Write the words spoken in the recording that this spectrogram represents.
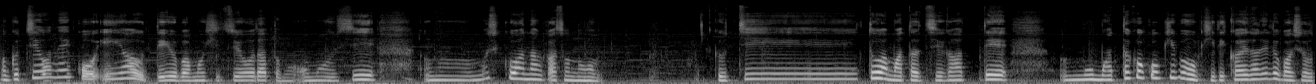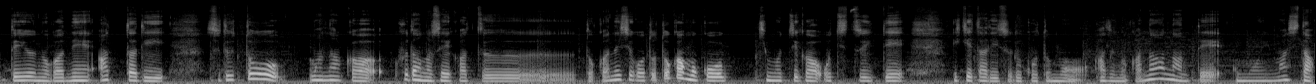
まあ、愚痴をねこう言い合うっていう場も必要だとも思うしうんもしくはなんかその愚痴とはまた違ってもう全くこう気分を切り替えられる場所っていうのがねあったりするとまあなんか普段の生活とかね仕事とかもこう気持ちが落ち着いていけたりすることもあるのかななんて思いました。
